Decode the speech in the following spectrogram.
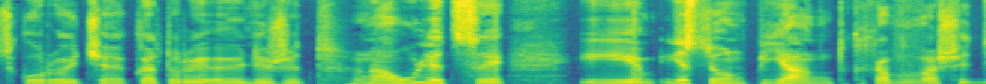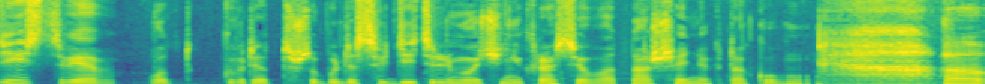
скорую человек, который э, лежит на улице, и если он пьян, то каковы ваши действия? Вот говорят, что были свидетелями очень некрасивого отношения к такому Э,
